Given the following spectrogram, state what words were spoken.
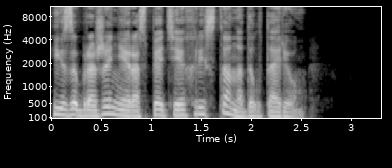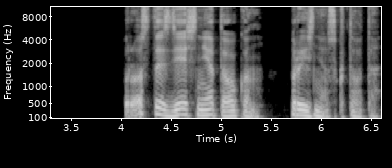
и изображение распятия Христа над алтарем. «Просто здесь нет окон», — произнес кто-то.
